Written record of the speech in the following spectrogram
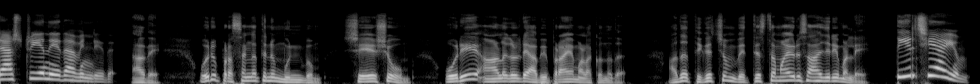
രാഷ്ട്രീയ നേതാവിന്റേത്. അതെ. ഒരു പ്രസംഗത്തിനു മുൻപും ശേഷവും ഒരേ ആളുകളുടെ അഭിപ്രായം അളക്കുന്നത്. അത് തികച്ചും വ്യത്യസ്തമായൊരു സാഹചര്യമല്ലേ? തീർച്ചയായും.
